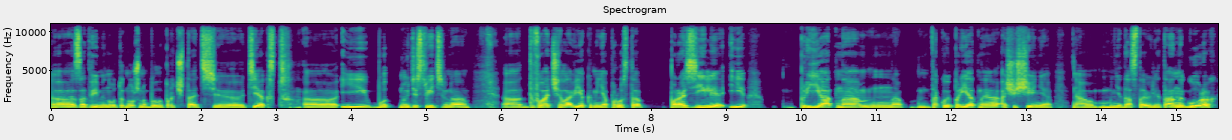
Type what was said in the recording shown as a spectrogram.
э, за две минуты нужно было прочитать э, текст, э, и вот, ну, действительно, два человека меня просто поразили и приятно, такое приятное ощущение а, мне доставили. Это Анна Горох.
